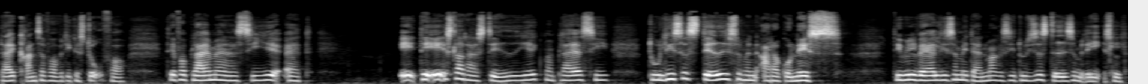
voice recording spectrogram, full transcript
der er ikke grænser for, hvad de kan stå for. Derfor plejer man at sige, at det er æsler, der er stedige. Ikke? Man plejer at sige, du er lige så stedig som en aragones. Det vil være ligesom i Danmark at sige, du er lige så stedig som et æsel.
